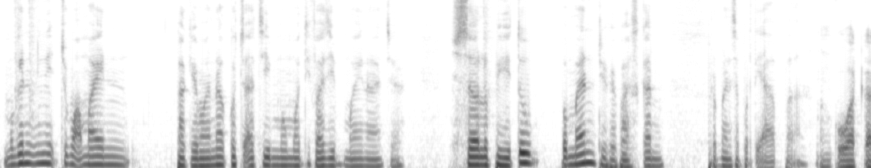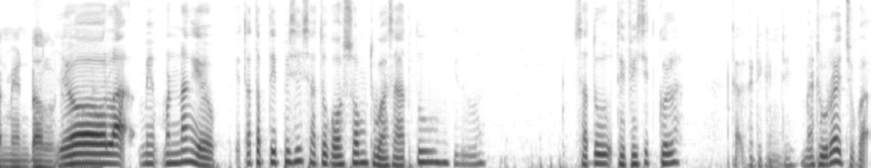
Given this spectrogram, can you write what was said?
Mungkin ini cuma main bagaimana coach Aji memotivasi pemain aja. Selebih itu pemain dibebaskan bermain seperti apa Mengkuatkan mental. Yo lah me- menang yo tetap tipis sih 1-0 2-1 gitu lah. Satu defisit gol lah. Gak gede-gede. Madura juga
